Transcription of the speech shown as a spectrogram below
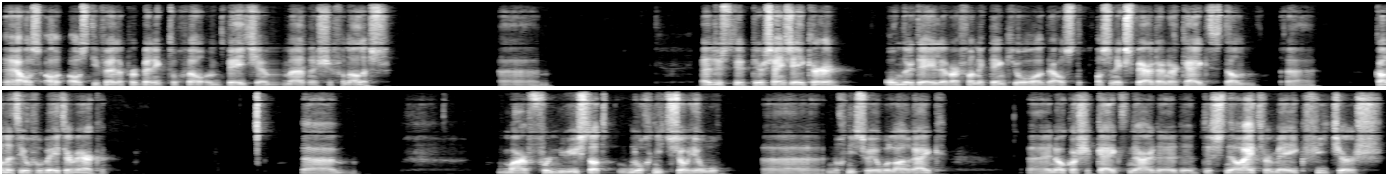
als, als, developer ben ik toch wel een beetje een manager van alles. Uh, dus er zijn zeker onderdelen waarvan ik denk, joh, als, als een expert daar naar kijkt, dan uh, kan het heel veel beter werken. Um, maar voor nu is dat nog niet zo heel, uh, nog niet zo heel belangrijk. Uh, en ook als je kijkt naar de, de, de, snelheid waarmee ik features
